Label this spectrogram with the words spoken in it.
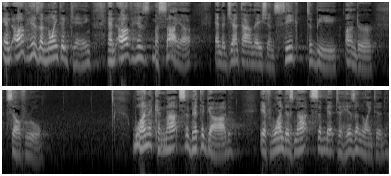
and of His anointed King and of His Messiah, and the Gentile nations seek to be under self-rule. One cannot submit to God if one does not submit to His anointed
